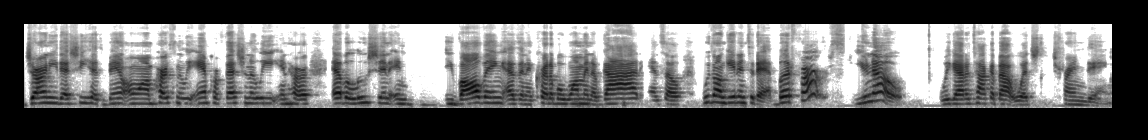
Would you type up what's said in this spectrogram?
journey that she has been on personally and professionally in her evolution and evolving as an incredible woman of God. And so we're gonna get into that. But first, you know, we got to talk about what's trending.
